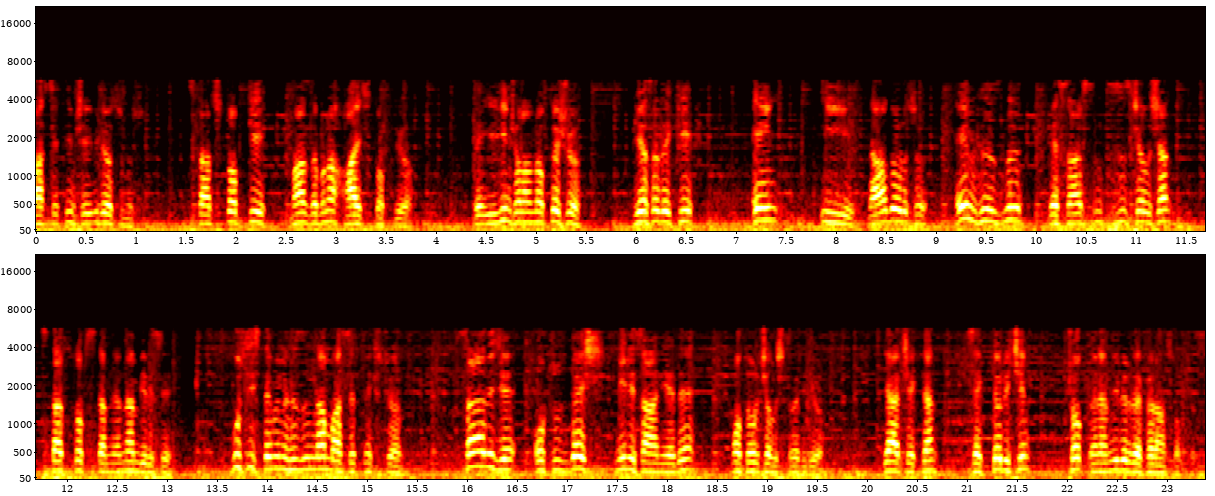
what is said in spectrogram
Bahsettiğim şeyi biliyorsunuz. Start stop ki Mazda buna i stop diyor. Ve ilginç olan nokta şu. Piyasadaki en iyi, daha doğrusu en hızlı ve sarsıntısız çalışan start stop sistemlerinden birisi. Bu sistemin hızından bahsetmek istiyorum. Sadece 35 milisaniyede motoru çalıştırabiliyor. Gerçekten sektör için çok önemli bir referans noktası.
